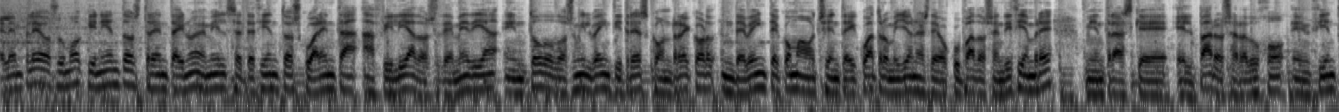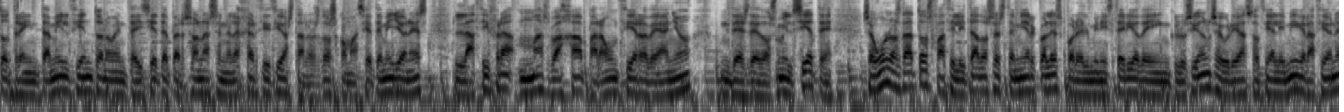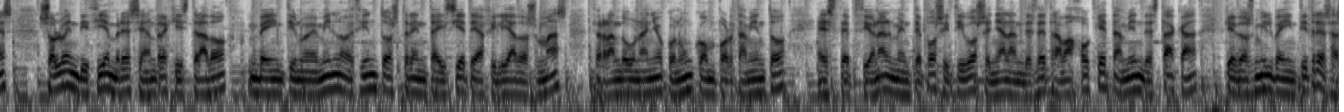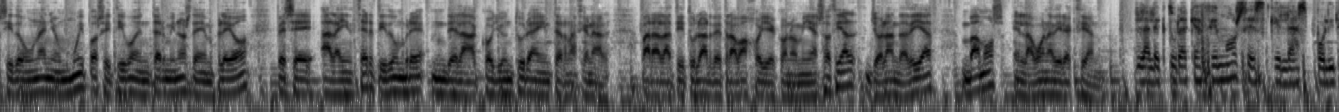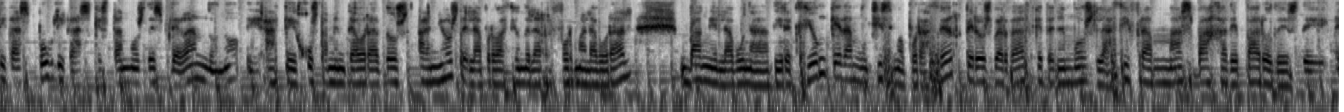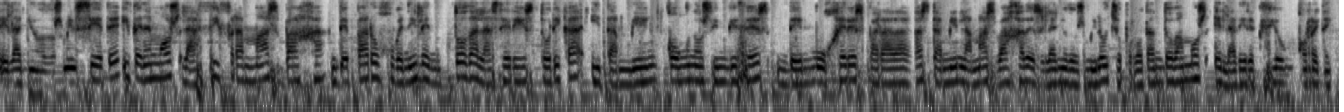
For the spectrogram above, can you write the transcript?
El empleo sumó 539.740 afiliados de media en todo 2023 con récord de 20,84 millones de ocupados en diciembre, mientras que el paro se redujo en 130.197 personas en el ejercicio hasta los 2,7 millones, la cifra más baja para un cierre de año desde 2007. Según los datos facilitados este miércoles por el Ministerio de Inclusión, Seguridad Social y Migraciones, solo en diciembre se han registrado 29 9.937 afiliados más, cerrando un año con un comportamiento excepcionalmente positivo, señalan desde trabajo que también destaca que 2023 ha sido un año muy positivo en términos de empleo, pese a la incertidumbre de la coyuntura internacional. Para la titular de Trabajo y Economía Social, Yolanda Díaz, vamos en la buena dirección. La lectura que hacemos es que las políticas públicas que estamos desplegando, ¿no? Eh, hace justamente ahora dos años de la aprobación de la reforma laboral, van en la buena dirección. Queda muchísimo por hacer, pero es verdad que tenemos la cifra más baja de paro desde el año 2007 y tenemos la cifra más baja de paro juvenil en toda la serie histórica y también con unos índices de mujeres paradas también la más baja desde el año 2008. Por lo tanto, vamos en la dirección correcta.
